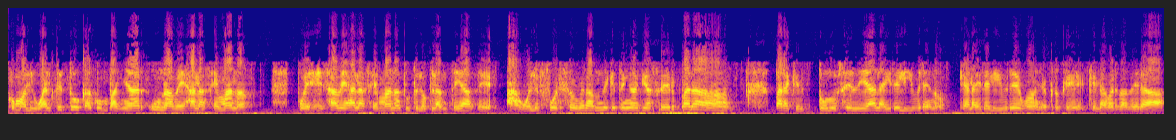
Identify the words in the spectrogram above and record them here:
como al igual te toca acompañar una vez a la semana, pues esa vez a la semana tú te lo planteas de hago el esfuerzo grande que tenga que hacer para para que todo se dé al aire libre, ¿no? Que al aire libre, bueno, yo creo que, que la verdadera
